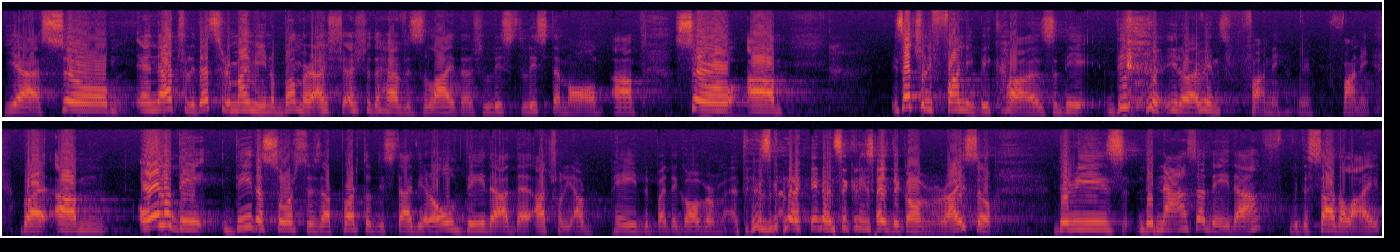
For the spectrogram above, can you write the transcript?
Yeah, so, and actually that's remind me, you know, bummer, I, sh I should have a slide that list, list them all. Uh, so, um, it's actually funny because the, the you know, I mean, it's funny, I mean, funny, but um, all of the data sources are part of the study are all data that actually are paid by the government. it's gonna, you know, securitize the government, right? So there is the NASA data with the satellite.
